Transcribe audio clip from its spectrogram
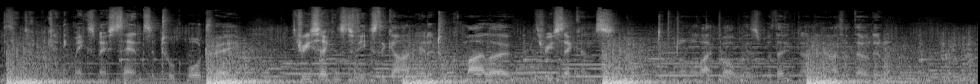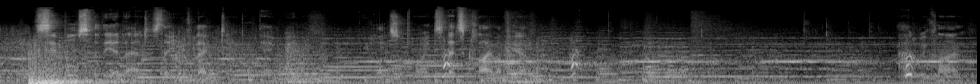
A mechanic makes no sense. It took Audrey three seconds to fix the gun, yet it took Milo three seconds to put on a light bulb. Is were they? No, no, I thought they were little symbols for the Atlantis that you collect and they win you lots of points. Let's climb up here. How do we climb?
